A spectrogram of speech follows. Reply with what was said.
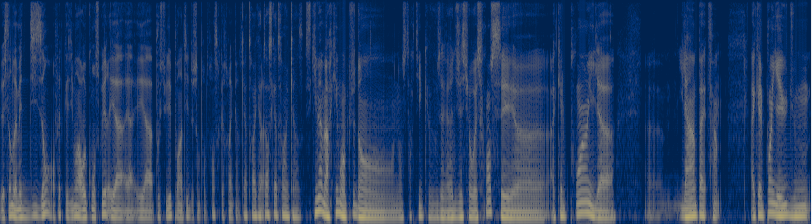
le Nantes va mettre 10 ans en fait quasiment à reconstruire et à, et à postuler pour un titre de champion de France en 95. 94-95. Ce qui m'a marqué, moi, en plus, dans, dans cet article que vous avez rédigé sur West France, c'est euh, à quel point il a, euh, il a impact. Enfin, à quel point il y a eu du,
